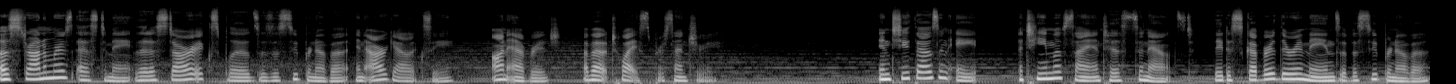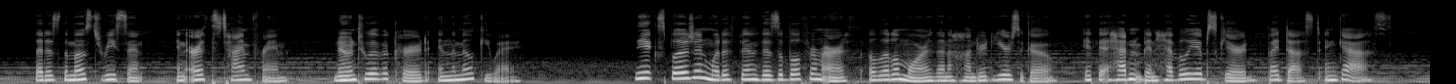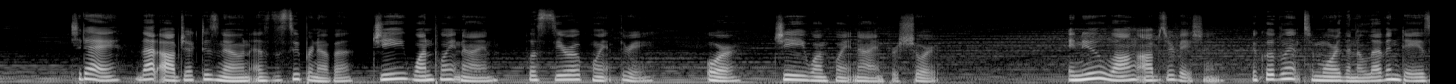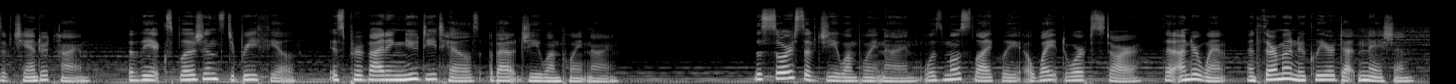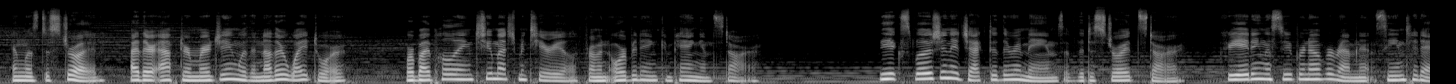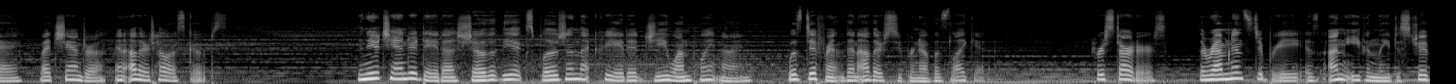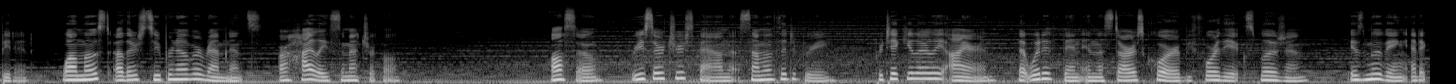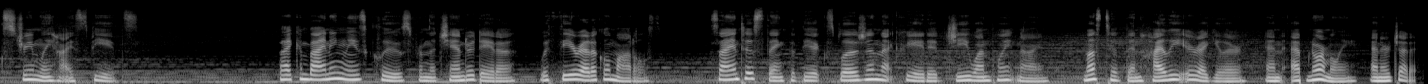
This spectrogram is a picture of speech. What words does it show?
Astronomers estimate that a star explodes as a supernova in our galaxy, on average, about twice per century. In 2008, a team of scientists announced they discovered the remains of a supernova that is the most recent in Earth's time frame known to have occurred in the Milky Way. The explosion would have been visible from Earth a little more than a hundred years ago if it hadn't been heavily obscured by dust and gas. Today, that object is known as the supernova G1.9 plus 0.3, or G1.9 for short. A new long observation, equivalent to more than 11 days of Chandra time, of the explosion's debris field is providing new details about G1.9. The source of G1.9 was most likely a white dwarf star that underwent a thermonuclear detonation and was destroyed either after merging with another white dwarf or by pulling too much material from an orbiting companion star. The explosion ejected the remains of the destroyed star, creating the supernova remnant seen today by Chandra and other telescopes. The new Chandra data show that the explosion that created G1.9 was different than other supernovas like it. For starters, the remnant's debris is unevenly distributed, while most other supernova remnants are highly symmetrical. Also, researchers found that some of the debris, particularly iron that would have been in the star's core before the explosion, is moving at extremely high speeds. By combining these clues from the Chandra data with theoretical models, scientists think that the explosion that created G1.9 must have been highly irregular and abnormally energetic.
